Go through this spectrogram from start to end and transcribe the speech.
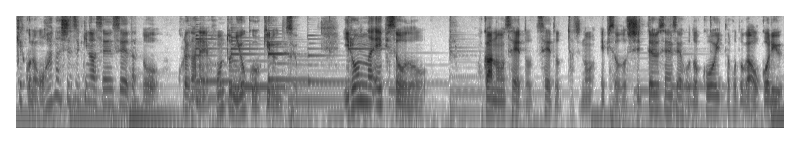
結構ねお話好きな先生だとこれがね本当によく起きるんですよ。いろんなエピソードを他の生徒生徒たちのエピソードを知ってる先生ほどこういったことが起こりう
